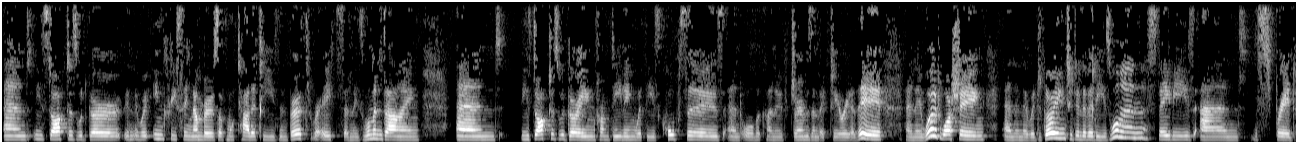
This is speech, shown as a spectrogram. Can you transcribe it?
And these doctors would go, and there were increasing numbers of mortalities and birth rates and these women dying. And these doctors were going from dealing with these corpses and all the kind of germs and bacteria there, and they weren't washing, and then they were going to deliver these women's babies and the spread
